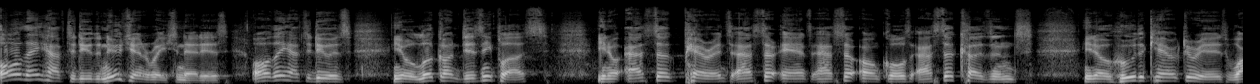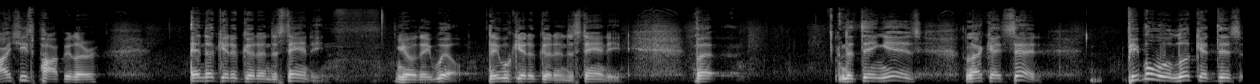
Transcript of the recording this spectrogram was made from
all they have to do, the new generation that is, all they have to do is, you know, look on Disney Plus, you know, ask their parents, ask their aunts, ask their uncles, ask their cousins, you know, who the character is, why she's popular, and they'll get a good understanding. You know, they will. They will get a good understanding. But the thing is, like I said, people will look at this,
